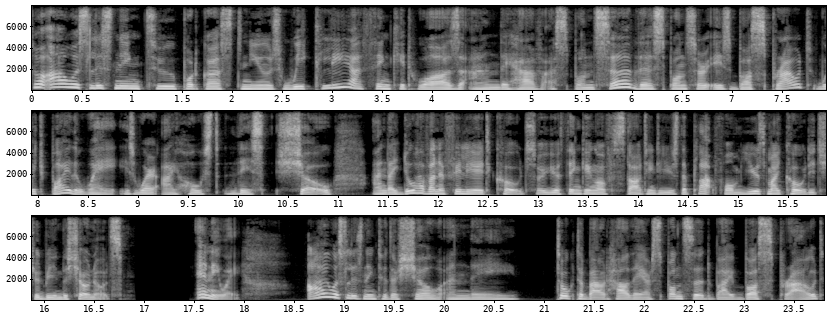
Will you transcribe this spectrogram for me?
So I was listening to Podcast News Weekly, I think it was, and they have a sponsor. The sponsor is Buzzsprout, which by the way is where I host this show. And I do have an affiliate code. So you're thinking of starting to use the platform, use my code. It should be in the show notes. Anyway, I was listening to the show and they talked about how they are sponsored by Buzzsprout,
